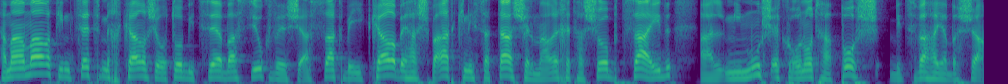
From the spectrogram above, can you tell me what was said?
המאמר תמצת מחקר שאותו ביצע בסיוק ושעסק בעיקר בהשפעת כניסתה של מערכת השוב ציד על מימוש עקרונות הפוש בצבא היבשה.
